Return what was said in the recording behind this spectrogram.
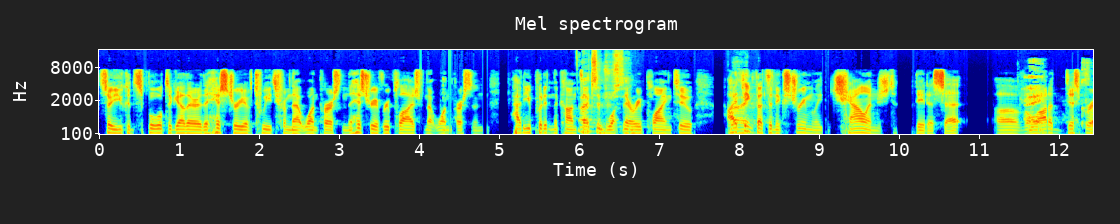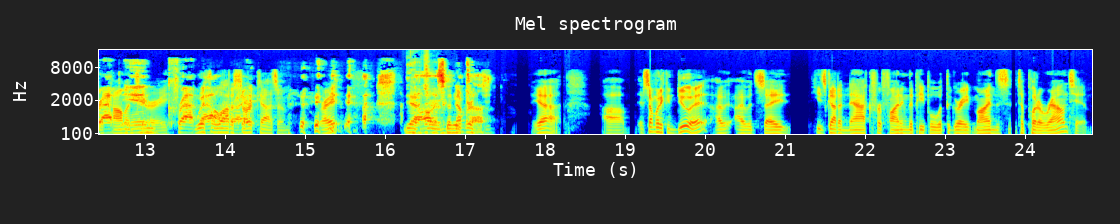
so you could spool together the history of tweets from that one person, the history of replies from that one person? How do you put it in the context of what they're replying to? Right. I think that's an extremely challenged data set of a lot of disparate crap commentary in, crap with out, a lot of right? sarcasm, right? yeah, yeah no, the number of, yeah. Uh, if somebody can do it, I, I would say he's got a knack for finding the people with the great minds to put around him.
